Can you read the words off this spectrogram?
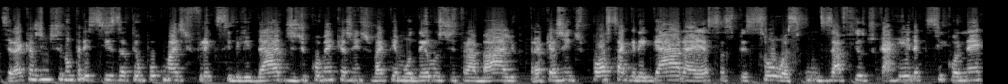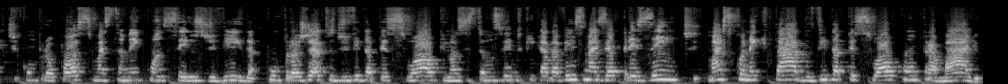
Será que a gente não precisa ter um pouco mais de flexibilidade de como é que a gente vai ter modelos de trabalho? para que a gente possa agregar a essas pessoas um desafio de carreira que se conecte com propósito, mas também com anseios de vida, com um projeto de vida pessoal que nós estamos vendo que cada vez mais é presente, mais conectado, vida pessoal com o trabalho.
